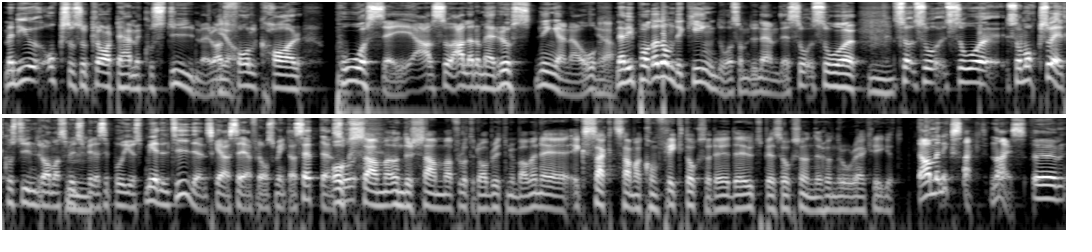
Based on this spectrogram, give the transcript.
Men det är ju också såklart det här med kostymer och att Ja. folk har på sig, alltså alla de här rustningarna och Ja. när vi poddade om The King då som du nämnde, så, så, Mm. så, så, så, som också är ett kostymdrama som utspelar sig på just medeltiden ska jag säga för de som inte har sett den. Och så, samma, under samma, förlåt jag avbryter nu bara, men är exakt samma konflikt också. Det, det utspelar sig också under hundraåriga kriget. Ja men exakt, nice. Ehm,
